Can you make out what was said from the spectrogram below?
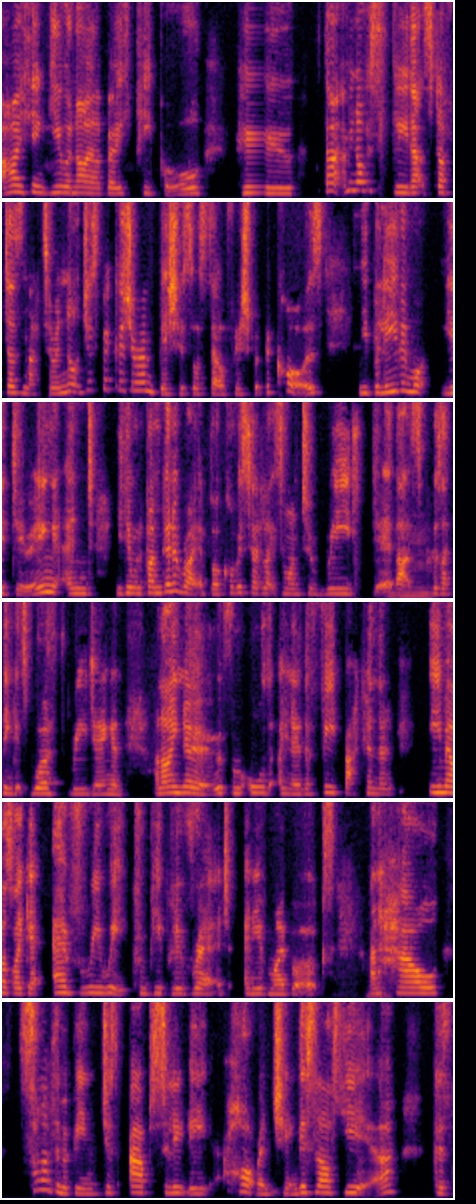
I think you and I are both people who that i mean obviously that stuff does matter and not just because you're ambitious or selfish but because you believe in what you're doing and you think well if i'm going to write a book obviously i'd like someone to read it that's mm. because i think it's worth reading and and i know from all the you know the feedback and the emails i get every week from people who've read any of my books mm. and how some of them have been just absolutely heart-wrenching this last year because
